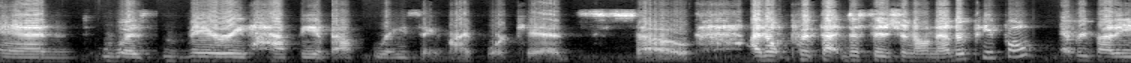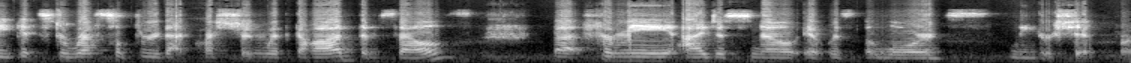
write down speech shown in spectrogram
and was very happy about raising my four kids. So I don't put that decision on other people. Everybody gets to wrestle through that question with God themselves. But for me, I just know it was the Lord's leadership for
